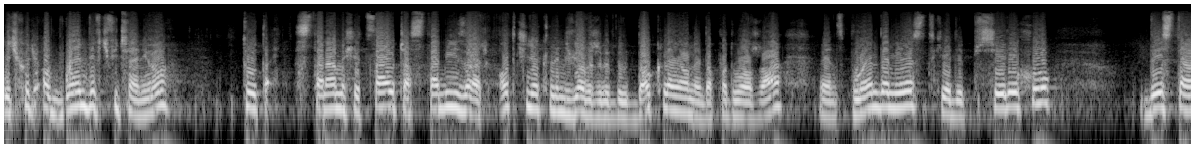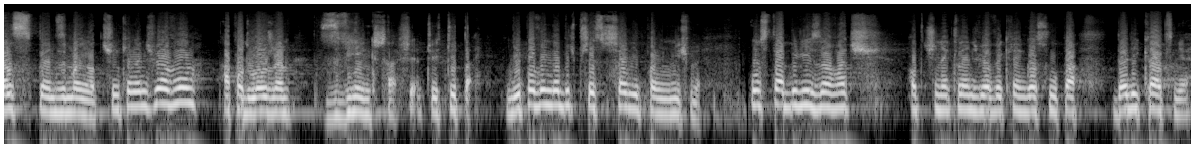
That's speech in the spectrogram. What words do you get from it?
Jeśli chodzi o błędy w ćwiczeniu, tutaj staramy się cały czas stabilizować odcinek lędźwiowy, żeby był doklejony do podłoża, więc błędem jest, kiedy przy ruchu dystans między moim odcinkiem lędźwiowym a podłożem zwiększa się. Czyli tutaj nie powinno być przestrzeni, powinniśmy ustabilizować odcinek lędźwiowy kręgosłupa, delikatnie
